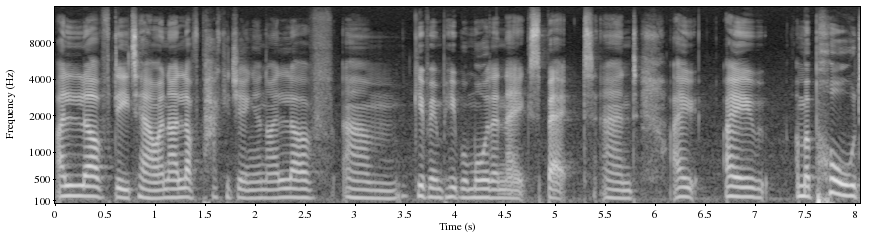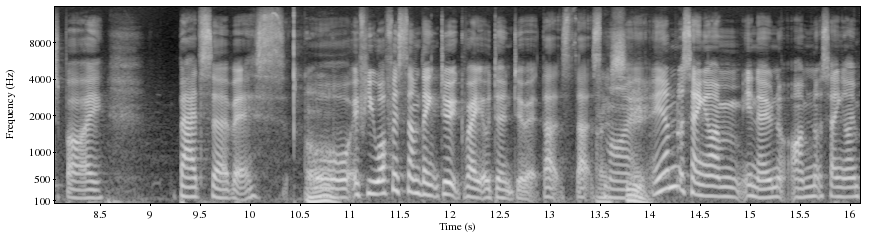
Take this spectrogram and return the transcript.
I love detail and I love packaging and I love um, giving people more than they expect. And I I I'm appalled by bad service Oh. or if you offer something do it great or don't do it that's that's I my see. and i'm not saying i'm you know not, i'm not saying i'm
